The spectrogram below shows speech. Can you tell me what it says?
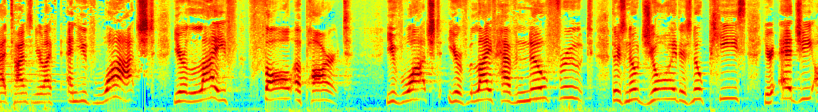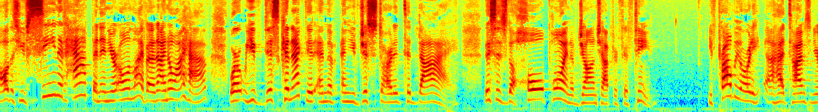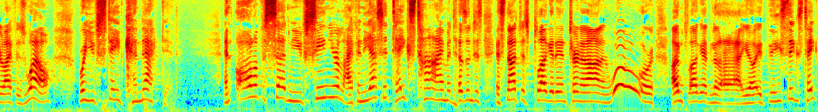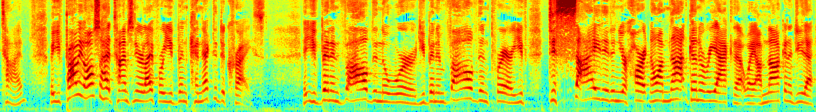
had times in your life and you've watched your life fall apart. You've watched your life have no fruit. There's no joy. There's no peace. You're edgy, all this. You've seen it happen in your own life. And I know I have, where you've disconnected and, the, and you've just started to die. This is the whole point of John chapter 15. You've probably already had times in your life as well where you've stayed connected. And all of a sudden you've seen your life, and yes, it takes time. It doesn't just, it's not just plug it in, turn it on, and woo, or unplug it, and blah, you know, it, these things take time. But you've probably also had times in your life where you've been connected to Christ. You've been involved in the Word. You've been involved in prayer. You've decided in your heart, no, I'm not going to react that way. I'm not going to do that.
